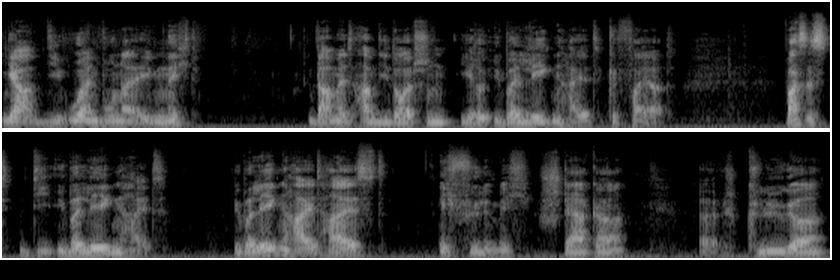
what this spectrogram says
ja, die Ureinwohner eben nicht. Damit haben die Deutschen ihre Überlegenheit gefeiert. Was ist die Überlegenheit? Überlegenheit heißt, ich fühle mich stärker, äh, klüger,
